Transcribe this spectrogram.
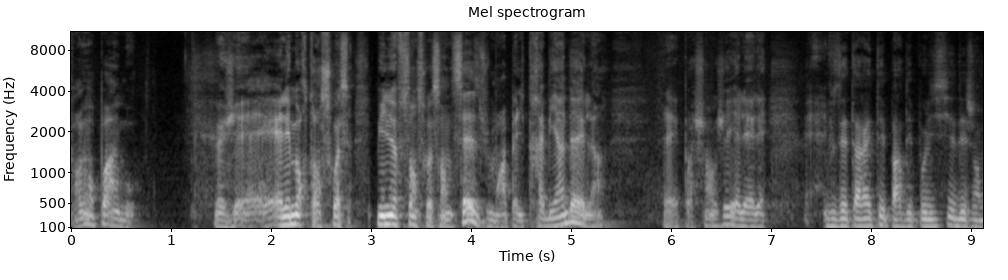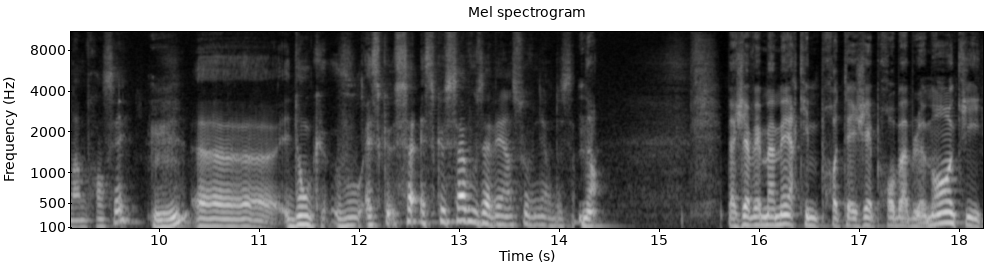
Vraiment pas un mot. elle est morte en 1976, je me rappelle très bien d'elle. Hein. Elle n'avait pas changé. Elle, Vous êtes arrêté par des policiers et des gendarmes français. Mhm. Euh, et donc, vous, est-ce que, ça, est-ce que ça, vous avez un souvenir de ça? Non. Ben, j'avais ma mère qui me protégeait probablement, qui,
